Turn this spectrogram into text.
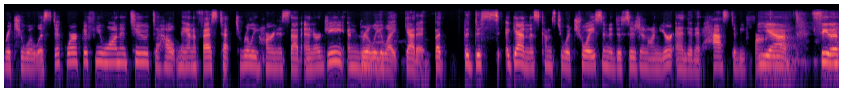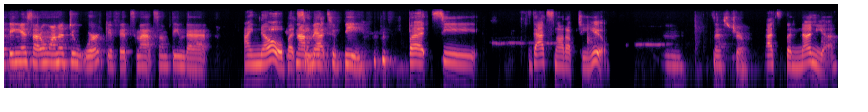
ritualistic work if you wanted to to help manifest to, to really harness that energy and really Mhm. like get it but the dis- again this comes to a choice and a decision on your end and it has to be firm Yeah. See, the thing is, I don't want to do work if it's not something that i know but it's not see, meant that, to be. but see that's not up to you Mm, That's true. that's the nunya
